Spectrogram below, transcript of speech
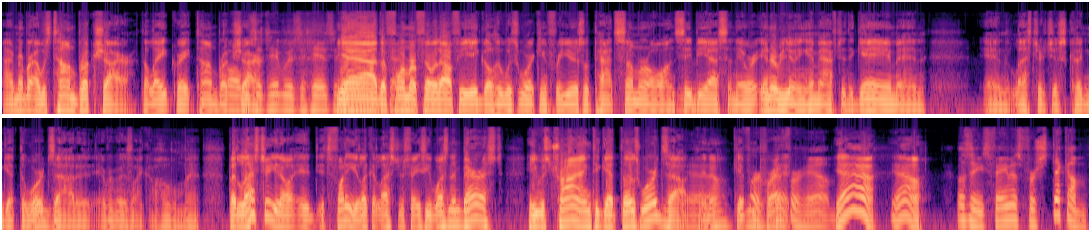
I remember I was Tom Brookshier, the late great Tom Oh, Brookshier. was it was it his? Yeah, the Okay. former Philadelphia Eagle who was working for years with Pat Summerall on Mm-hmm. CBS, and they were interviewing him after the game, and and Lester just couldn't get the words out, and everybody's like, "Oh man!" But Lester, you know, it, it's funny. You look at Lester's face; he wasn't embarrassed. He was trying to get those words out. Yeah. You know, give for- him credit for him. Yeah, yeah. Listen, he's famous for stickum.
